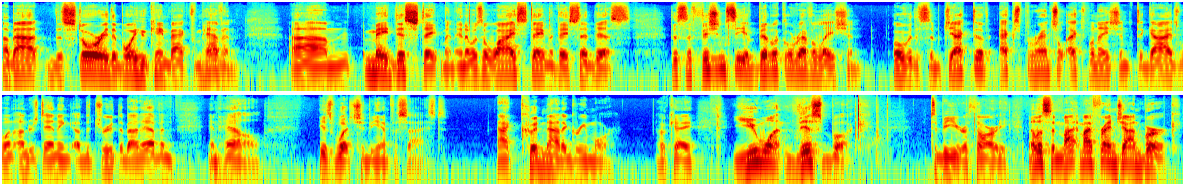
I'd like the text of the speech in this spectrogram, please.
about the story, the boy who came back from heaven, um, made this statement, and it was a wise statement. They said this The sufficiency of biblical revelation over the subjective experiential explanation to guide one understanding of the truth about heaven and hell is what should be emphasized. I could not agree more. Okay? You want this book to be your authority. Now, listen, my, my friend John Burke,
